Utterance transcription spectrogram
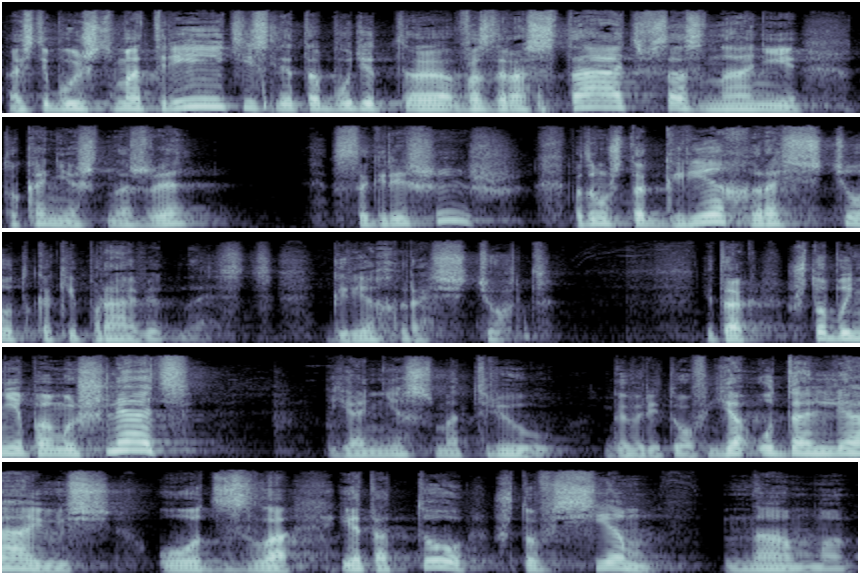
А если будешь смотреть, если это будет э, возрастать в сознании, то, конечно же, согрешишь. Потому что грех растет, как и праведность. Грех растет. Итак, чтобы не помышлять, я не смотрю, говорит Ов, я удаляюсь от зла. И это то, что всем нам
